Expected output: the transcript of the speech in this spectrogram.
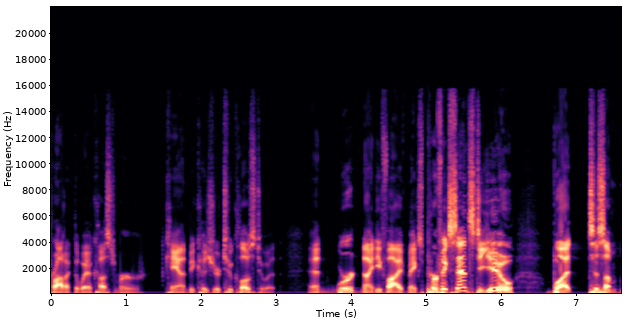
product the way a customer can because you're too close to it. And Word 95 makes perfect sense to you, but to some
